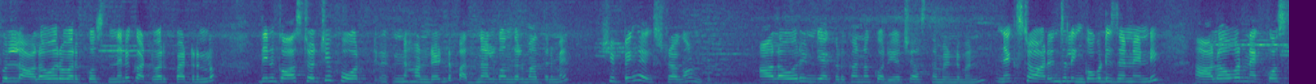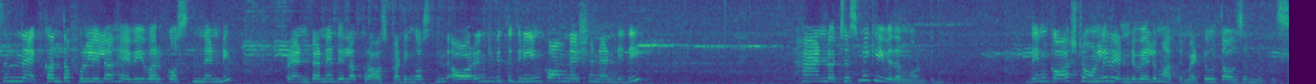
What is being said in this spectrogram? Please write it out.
ఫుల్ ఆల్ ఓవర్ వర్క్ వస్తుందండి. కట్ వర్క్ ప్యాటర్న్లో. దీని కాస్ట్ వచ్చి ఫోర్టీన్ హండ్రెడ్ పద్నాలుగు వందలు మాత్రమే. షిప్పింగ్ ఎక్స్ట్రాగా ఉంటుంది. ఆల్ ఓవర్ ఇండియా ఎక్కడికన్నా కొరియర్ చేస్తామండి మనం. నెక్స్ట్ ఆరెంజ్లో ఇంకొక డిజైన్ అండి. ఆల్ ఓవర్ నెక్ వస్తుంది. నెక్ అంతా ఫుల్ ఇలా హెవీ వర్క్ వస్తుందండి. ఫ్రంట్ అనేది ఇలా క్రాస్ కటింగ్ వస్తుంది. ఆరెంజ్ విత్ గ్రీన్ కాంబినేషన్ అండి ఇది. హ్యాండ్ వచ్చేసి మీకు ఈ విధంగా ఉంటుంది. దీని కాస్ట్ ఓన్లీ రెండు వేలు మాత్రమే టూ థౌజండ్ రూపీస్.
